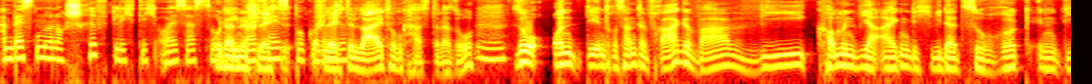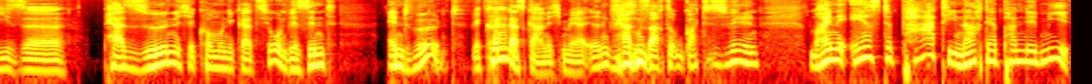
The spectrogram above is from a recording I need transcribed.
am besten nur noch schriftlich dich äußerst, so oder wie eine bei schlechte, Facebook oder schlechte so. Leitung hast oder so. Mhm. So, und die interessante Frage war, wie kommen wir eigentlich wieder zurück in diese persönliche Kommunikation? Wir sind entwöhnt. Wir können ja. das gar nicht mehr. Irgendwer sagt, um Gottes Willen, meine erste Party nach der Pandemie.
